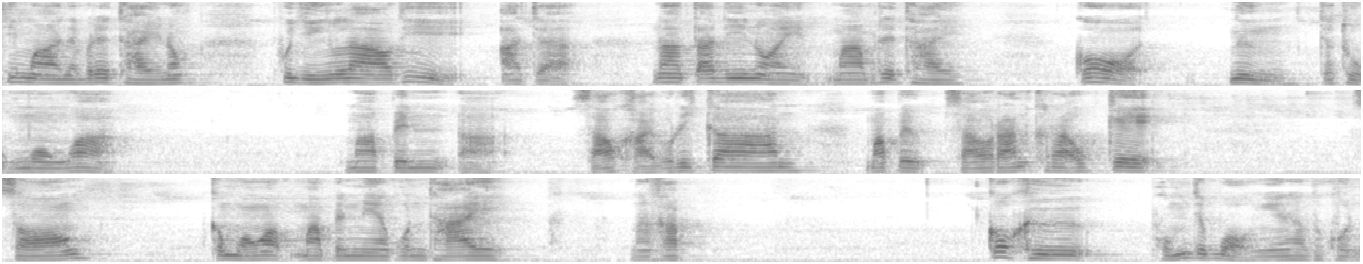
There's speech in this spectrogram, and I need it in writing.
ที่มาในประเทศไทยเนาะผู้หญิงลาวที่อาจจะหน้าตาดีหน่อยมาประเทศไทย ก็หนึ่งจะถูกมองว่ามาเป็นสาวขายบริการ มาเป็นสาวร้านคาราโอเกะสองก็มองว่ามาเป็นเมียคนไทยนะครับ ก็คือผมจะบอกอย่างนี้นะครับทุกคน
